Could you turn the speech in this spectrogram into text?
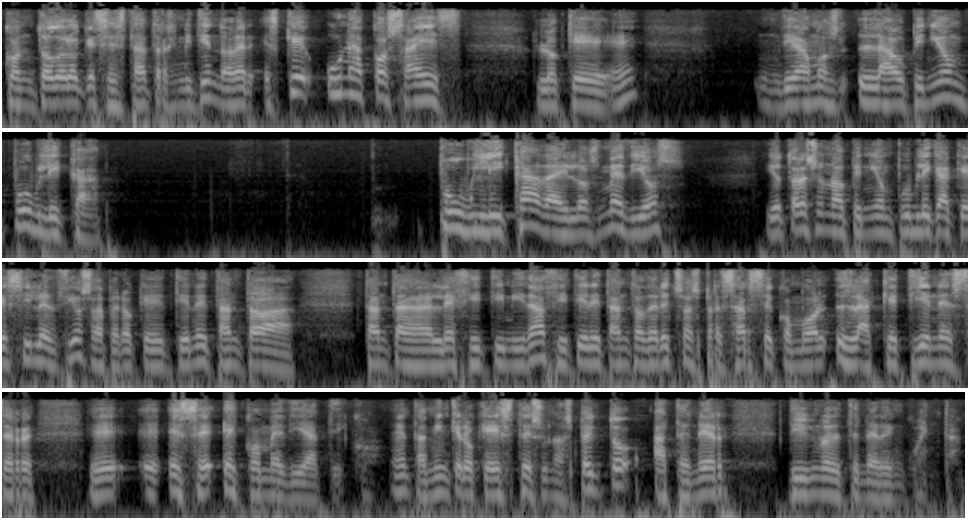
con todo lo que se está transmitiendo. A ver, es que una cosa es lo que, ¿eh? digamos, la opinión pública publicada en los medios, y otra es una opinión pública que es silenciosa, pero que tiene tanta, tanta legitimidad y tiene tanto derecho a expresarse como la que tiene ese, eh, ese eco mediático. ¿eh? También creo que este es un aspecto a tener, digno de tener en cuenta.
